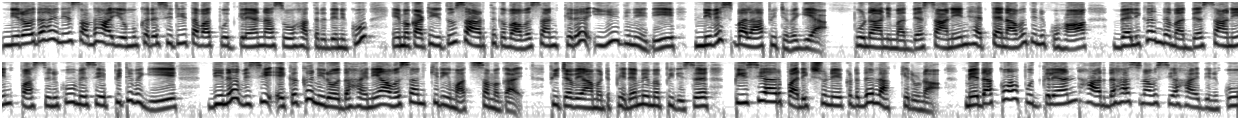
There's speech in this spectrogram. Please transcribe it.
නිරෝධහනය සඳහා යොමු කර සිටි තවත් පුද්ගලයන් අසූ හතර දෙනෙකු එම කටයුතු සාර්ථකව අවසන් කර ඊයේ දිනේදී නිවෙස් බලා පිටව ගියා. පුනානි මධ්‍යස්ථානයෙන් හැත්තෑ නව දෙනෙකු හා වැලිකන්ද මධ්‍යස්ථානයෙන් පස් දෙනෙකු මෙසේ පිටවගේ දින විසි එකක නිරෝධහයනය අවසන් කිරීමත් සමගයි. පිටවයාමට පෙර මෙම පිරිස PCR පරීක්ෂණයකටද ලක්කෙරුණා. මේ දක්වා පුද්ගලයන් හර්දහස් නවසිය හය දෙනෙකු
